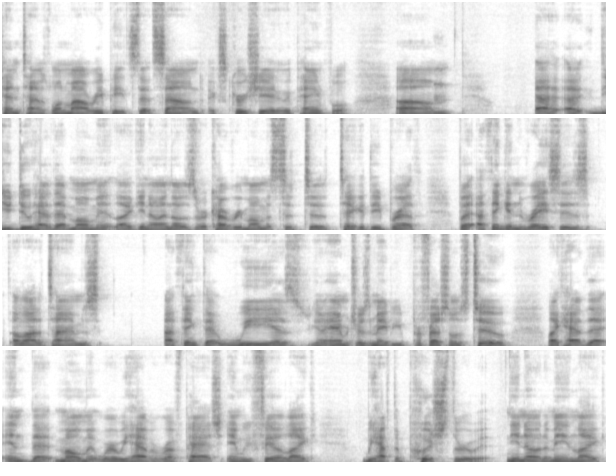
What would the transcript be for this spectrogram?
ten times one mile repeats that sound excruciatingly painful. Um, I, I, you do have that moment, like you know, in those recovery moments to to take a deep breath. But I think in races, a lot of times, I think that we as you know amateurs, maybe professionals too, like have that in that moment where we have a rough patch and we feel like we have to push through it. You know what I mean? Like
